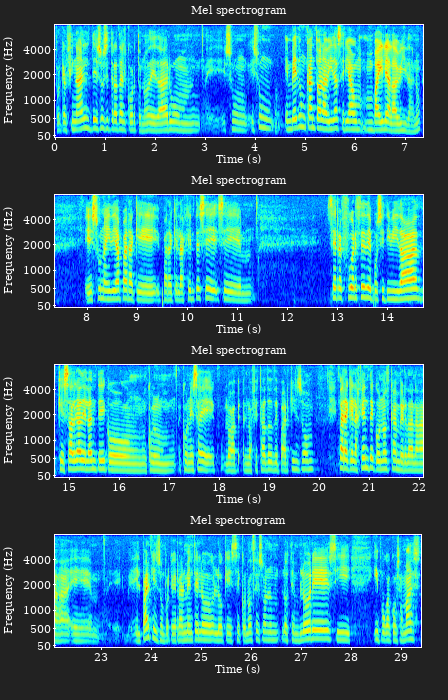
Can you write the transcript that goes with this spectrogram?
Porque al final de eso se trata el corto, ¿no? De dar un es, un... es un... En vez de un canto a la vida sería un baile a la vida, ¿no? Es una idea para que, para que la gente se, refuerce de positividad, que salga adelante con, con, con esa, los afectados de Parkinson, para que la gente conozca en verdad eh, el Parkinson, porque realmente lo, que se conoce son los temblores y, poca cosa más.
